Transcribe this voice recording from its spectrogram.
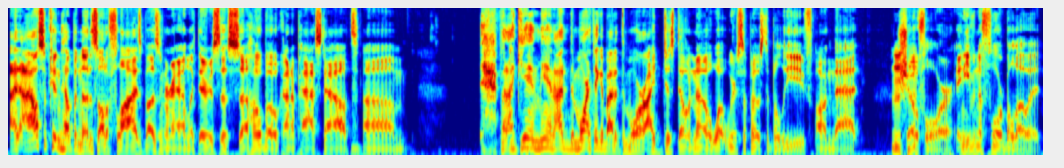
I, I also couldn't help but notice all the flies buzzing around. Like there's this uh, hobo kind of passed out. Um, but again, man, I, the more I think about it, the more I just don't know what we're supposed to believe on that show floor and even the floor below it.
